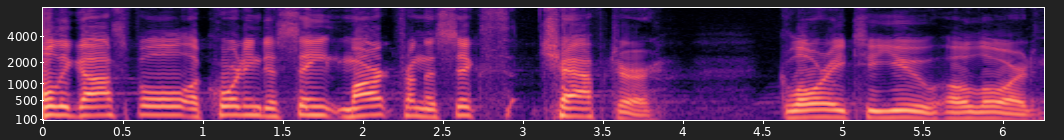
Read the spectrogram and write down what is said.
Holy Gospel according to St. Mark from the sixth chapter. Glory to you, O Lord.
